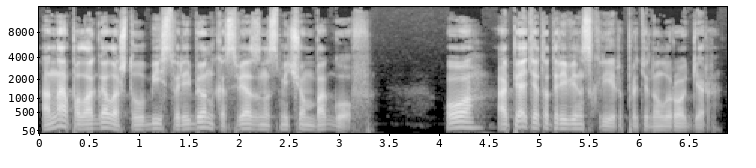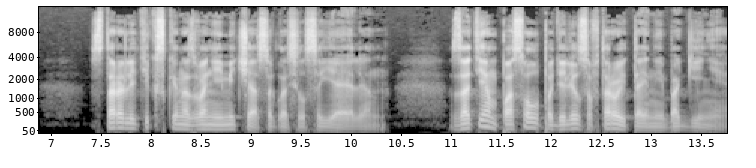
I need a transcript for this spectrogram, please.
Она полагала, что убийство ребенка связано с мечом богов. «О, опять этот Ривенскрир», — протянул Рогер. «Старолитикское название меча», — согласился Яйлен. Затем посол поделился второй тайной богини.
